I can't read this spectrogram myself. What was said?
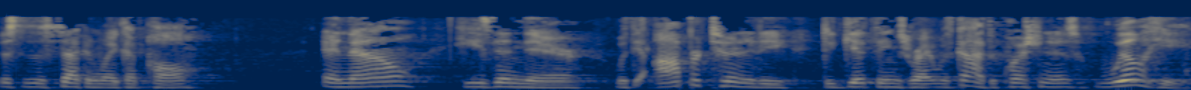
this is the second wake up call. And now he's in there with the opportunity to get things right with God. The question is, will he?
